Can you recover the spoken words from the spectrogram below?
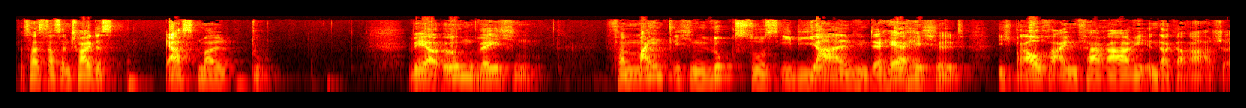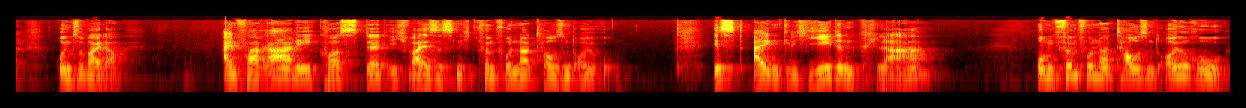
Das heißt, das entscheidest erstmal du. Wer irgendwelchen vermeintlichen Luxusidealen hinterherhechelt, ich brauche einen Ferrari in der Garage und so weiter. Ein Ferrari kostet, ich weiß es nicht, 500.000 Euro. Ist eigentlich jedem klar, um 500.000 Euro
